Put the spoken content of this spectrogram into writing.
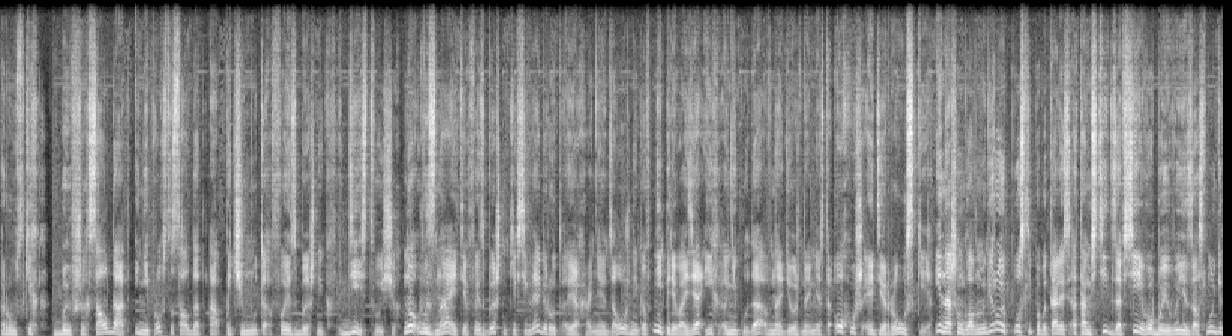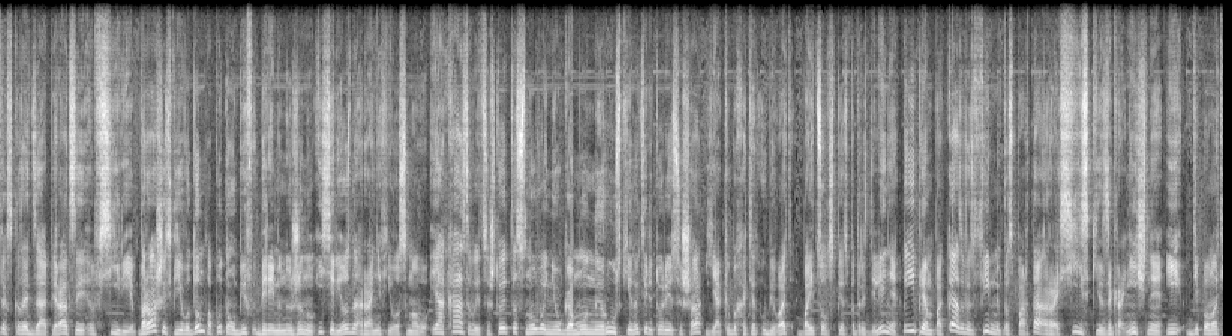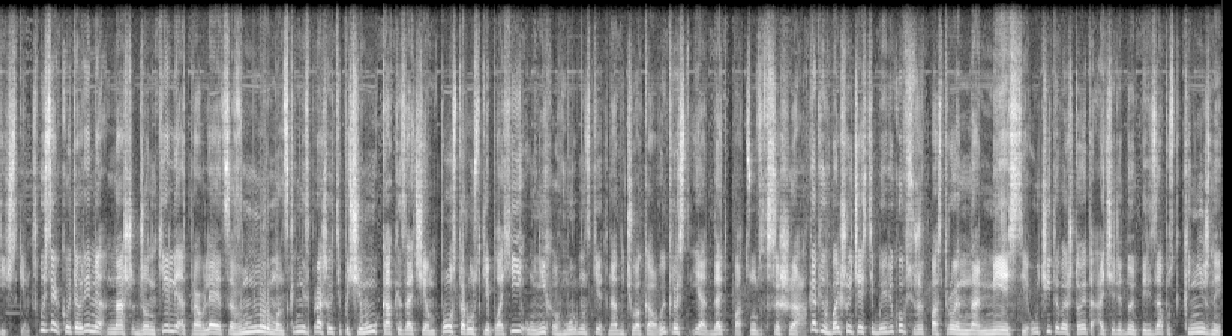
русских бывших солдат. И не просто солдат, а почему-то ФСБшников действующих. Но вы знаете, ФСБшники всегда берут и охраняют заложников, не перевозя их никуда в надежное место. Ох уж эти русские. И нашему главному герою после попытались отомстить за все его боевые заслуги, так сказать, за операции в Сирии, ворвавшись в его дом, попутно убив беременную жену и серьезно ранив его самого. И оказывается, что это снова неугомонные русские на территории США якобы хотят убивать бойцов спецподразделения и прям показывают в фильме паспорта российские, заграничные и дипломатические. Спустя какое-то время наш Джон Келли отправляется в Мурманск. Не спрашивайте почему, как и зачем. Просто русские плохие, у них в Мурманске надо чувака выкрасть и отдать под суд в США. Как и в большой части боевиков, сюжет построен на месте. Учитывая, что это очередной перезапуск книжной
